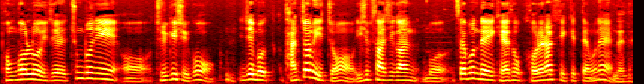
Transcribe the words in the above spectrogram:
번 걸로 이제 충분히 어 즐기시고 이제 뭐 단점이 있죠. 24시간 뭐 seven day 계속 거래를 할 수 있기 때문에 네네.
